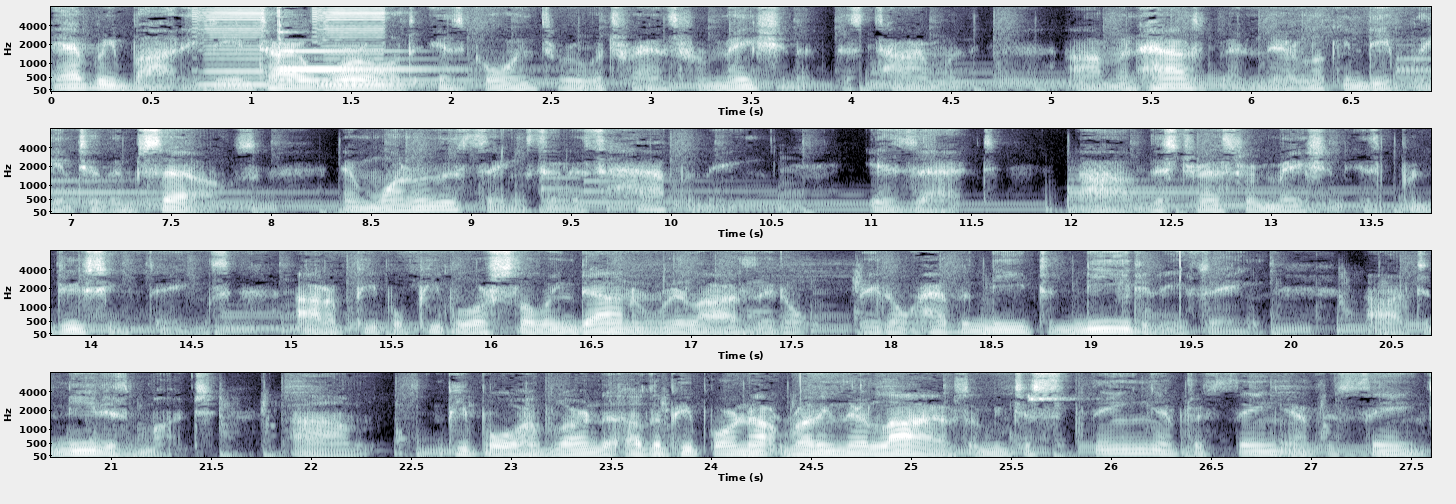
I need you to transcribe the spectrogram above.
Everybody, the entire world is going through a transformation at this time um, and has been. They're looking deeply into themselves. And one of the things that is happening is that uh, this transformation is producing things out of people. People are slowing down and realize they don't they don't have the need to need anything, uh, to need as much. Um, people have learned that other people are not running their lives. I mean, just thing after thing after thing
